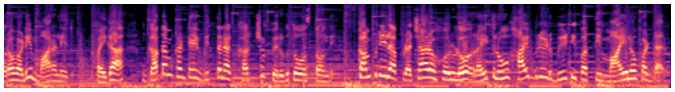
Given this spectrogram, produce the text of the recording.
ఒరవడి మారలేదు. పైగా గతం కంటే విత్తన ఖర్చు పెరుగుతూ వస్తోంది. కంపెనీల ప్రచార హోరులో రైతులు హైబ్రిడ్ బీటీ పత్తి మాయలో పడ్డారు.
